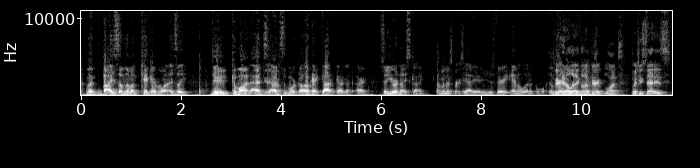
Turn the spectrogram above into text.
I'm gonna buy something. I'm gonna kick everyone. It's like, dude, come on, add Yeah. add some more color. Okay, got it, got it, got it. All right. So you're a nice guy. I'm a nice person. Yeah, yeah. You're just very analytical. I'm very analytical and I'm very blunt. What you said is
